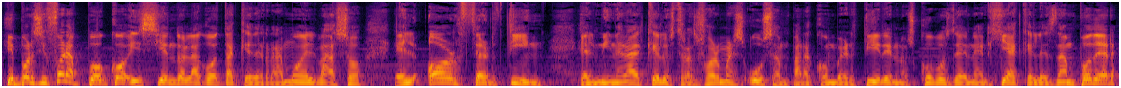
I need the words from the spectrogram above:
Y por si fuera poco, y siendo la gota que derramó el vaso, el Or 13, el mineral que los Transformers usan para convertir en los cubos de energía que les dan poder,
